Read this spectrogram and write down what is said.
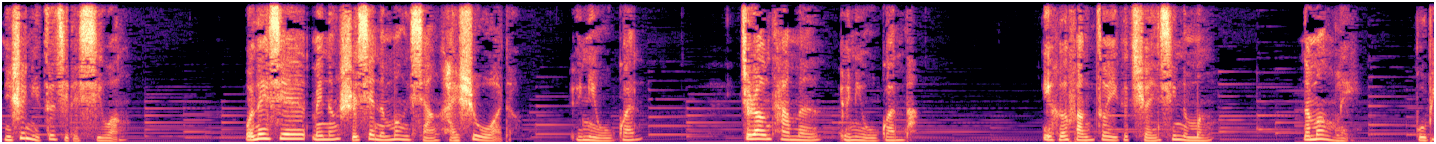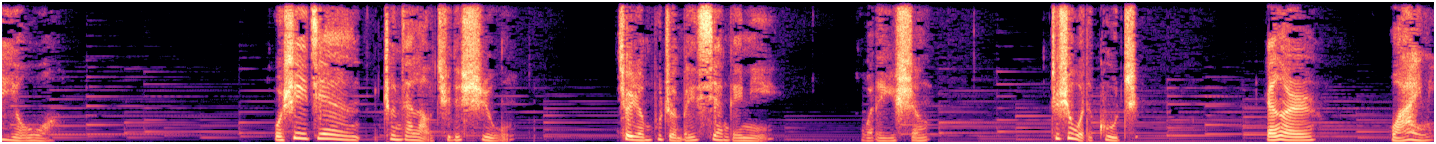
你是你自己的希望。我那些没能实现的梦想还是我的，与你无关，就让他们与你无关吧。你何妨做一个全新的梦？那梦里不必有我。我是一件正在老去的事物，却仍不准备献给你我的一生。这是我的固执。然而，我爱你，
